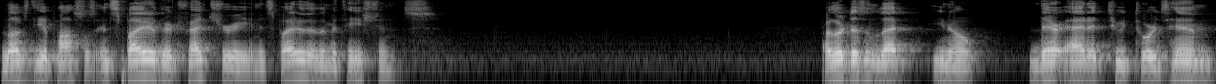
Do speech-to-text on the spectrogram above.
loves the apostles in spite of their treachery and in spite of their limitations. Our Lord doesn't let, you know, their attitude towards Him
